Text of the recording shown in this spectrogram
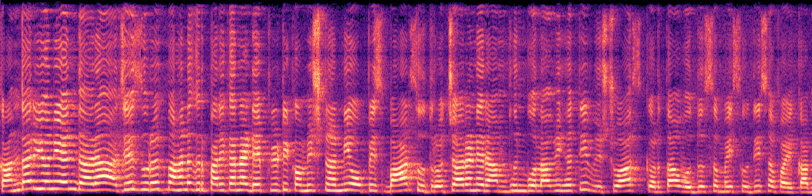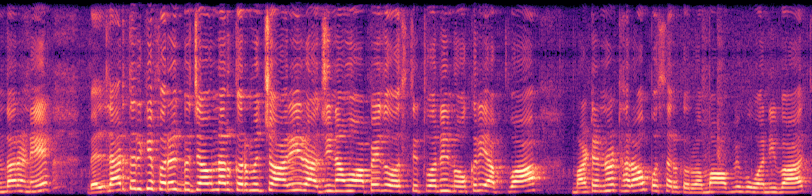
કામદાર યુનિયન દ્વારા આજે સુરત મહાનગરપાલિકાના ડેપ્યુટી કમિશનરની ઓફિસ બહાર સૂત્રોચ્ચાર રામધૂન બોલાવી હતી. વિશ્વાસ કરતા વધુ સમય સુધી સફાઈ કામદાર અને બેલદાર તરીકે ફરજ બજાવનાર કર્મચારી રાજીનામું આપે તો અસ્તિત્વને નોકરી આપવા માટેનો ઠરાવ પસાર કરવામાં આવ્યો હોવાની વાત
